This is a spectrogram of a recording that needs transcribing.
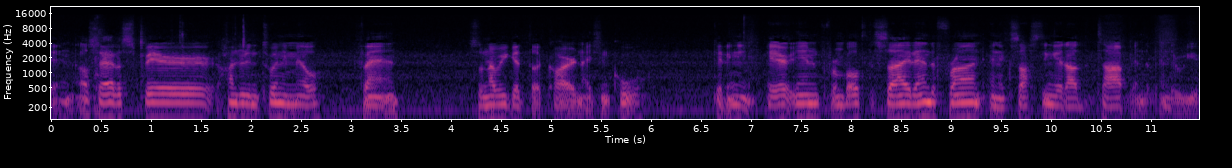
And also had a spare 120 mil fan. So now we get the car nice and cool. Getting air in from both the side and the front and exhausting it out the top and the, and the rear.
